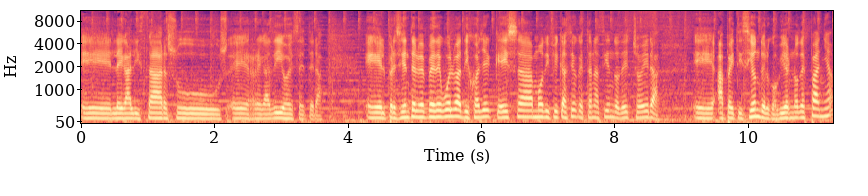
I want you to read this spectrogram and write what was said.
eh, legalizar sus eh, regadíos, etcétera. El presidente del BP de Huelva dijo ayer que esa modificación que están haciendo, de hecho, era eh, a petición del gobierno de España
